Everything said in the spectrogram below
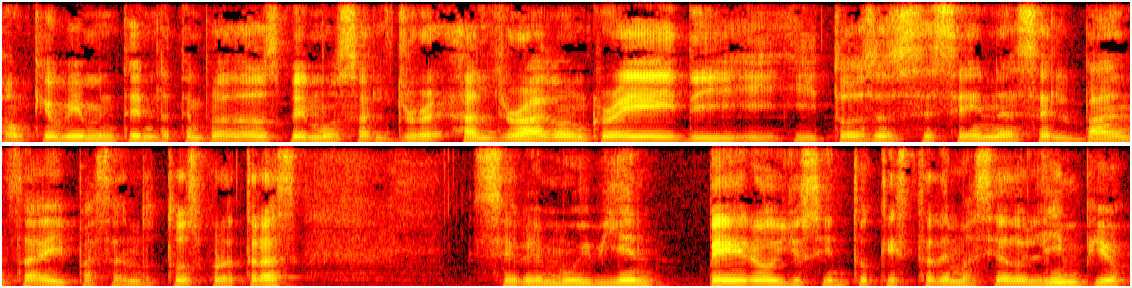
aunque obviamente en la temporada 2 vemos al, Dragon Crate y, todas esas escenas, el Banzai pasando todos por atrás, se ve muy bien, pero yo siento que está demasiado limpio.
